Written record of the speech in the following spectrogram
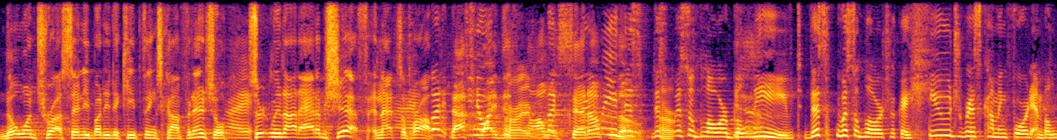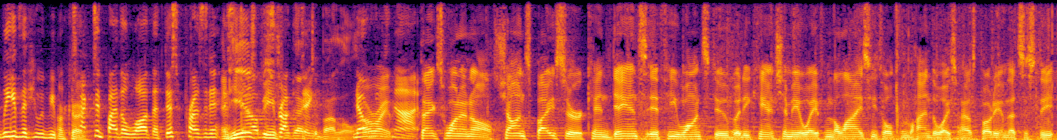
no one trusts anybody to keep things confidential. Right. Certainly not Adam Schiff, and that's a problem. But but you know what? But clearly This, this whistleblower believed this whistleblower took a huge risk coming forward and believed that he would be Okay. protected by the law that this president And is he now is being obstructing. protected by the law. No, all right. he's not. Thanks, one and all. Sean Spicer can dance if he wants to, but he can't shimmy away from the lies he told from behind the White House podium. That's this, the,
